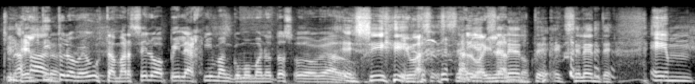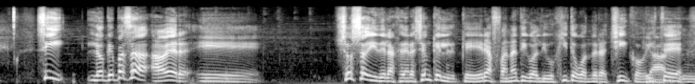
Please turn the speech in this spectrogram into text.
Claro. El título me gusta, Marcelo apela a He-Man como manotazo de ahogado. Eh, sí, Y va a sería estar bailando. excelente, excelente. Em, sí, lo que pasa, a ver, eh, yo soy de la generación que, que era fanático del dibujito cuando era chico, ¿viste? Claro.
